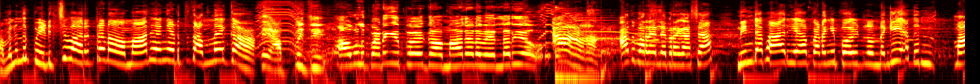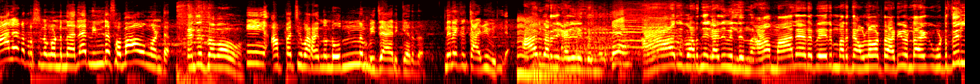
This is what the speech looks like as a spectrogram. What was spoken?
അവനൊന്ന് പിടിച്ചു വരട്ടണോ? മാല അങ്ങ് എടുത്ത് തന്നേക്കാ. അപ്പച്ചി അവൾ പിണങ്ങിപ്പോയേക്കാ. മാലയുടെ പേരിലറിയാവോ ആ അത് പറയല്ലേ പ്രകാശ? നിന്റെ ഭാര്യ പടങ്ങി പോയിട്ടുണ്ടെങ്കിൽ അത് മാലയുടെ പ്രശ്നം കൊണ്ടൊന്നല്ല നിന്റെ സ്വഭാവം കൊണ്ട്. എന്റെ സ്വഭാവം? നീ അപ്പച്ചി പറയുന്നുണ്ട് ഒന്നും വിചാരിക്കരുത്. നിനക്ക് കഴിവില്ല. ആര് പറഞ്ഞ കഴിവില്ലെന്ന്? ആര് പറഞ്ഞ കഴിവില്ലെന്ന്? ആ മാലയുടെ പേരും പറഞ്ഞ് അവളോട്ട് അടി ഉണ്ടാക്കിയ കൂട്ടത്തിൽ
